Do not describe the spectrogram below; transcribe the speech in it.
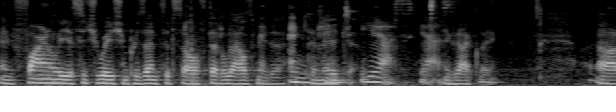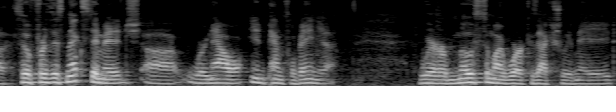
and finally a situation presents itself that allows me to, And to make it. yes, yes. Exactly. Uh, so for this next image, uh, we're now in Pennsylvania, where most of my work is actually made.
